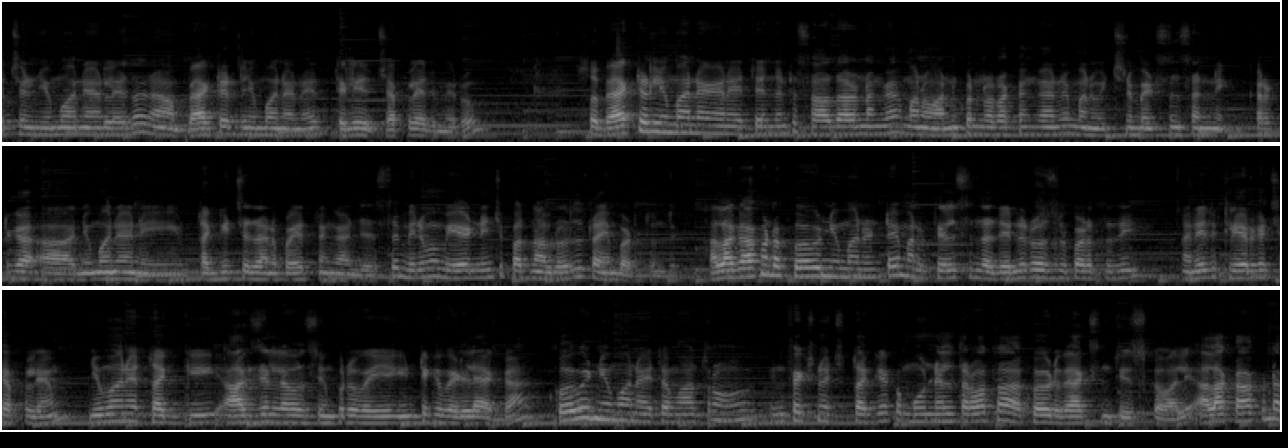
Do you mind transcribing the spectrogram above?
వచ్చిన న్యూమోనియా లేదా బ్యాక్టీరియల్ న్యూమోనియా అనేది తెలియదు చెప్పలేదు మీరు. సో బ్యాక్టీరియల్ న్యూమోనియా అయితే ఏంటంటే సాధారణంగా మనం అనుకున్న రకంగానే మనం ఇచ్చిన మెడిసిన్స్ అన్ని కరెక్ట్గా ఆ న్యూమోనియాని తగ్గించేదాని ప్రయత్నం కానీ చేస్తే మినిమం ఏడు నుంచి పద్నాలుగు రోజులు టైం పడుతుంది. అలా కాకుండా కోవిడ్ న్యూమోనియా అంటే మనకు తెలిసింది అది ఎన్ని రోజులు పడుతుంది? అనేది క్లియర్గా చెప్పలేం. న్యూమోనియా తగ్గి ఆక్సిజన్ లెవెల్స్ ఇంప్రూవ్ అయ్యి ఇంటికి వెళ్ళాక కోవిడ్ న్యూమోనియా అయితే మాత్రం ఇన్ఫెక్షన్ వచ్చి తగ్గాక మూడు నెలల తర్వాత కోవిడ్ వ్యాక్సిన్ తీసుకోవాలి. అలా కాకుండా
